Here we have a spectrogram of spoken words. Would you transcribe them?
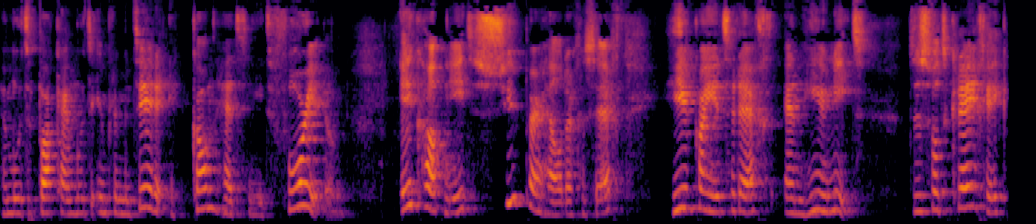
hem moeten pakken en moeten implementeren. Ik kan het niet voor je doen. Ik had niet super helder gezegd: hier kan je terecht en hier niet. Dus wat kreeg ik?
